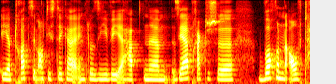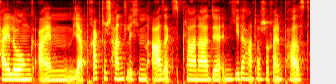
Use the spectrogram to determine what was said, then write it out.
Ihr habt trotzdem auch die Sticker inklusive. Ihr habt eine sehr praktische Wochenaufteilung, einen ja praktisch handlichen A6-Planer, der in jede Handtasche reinpasst.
